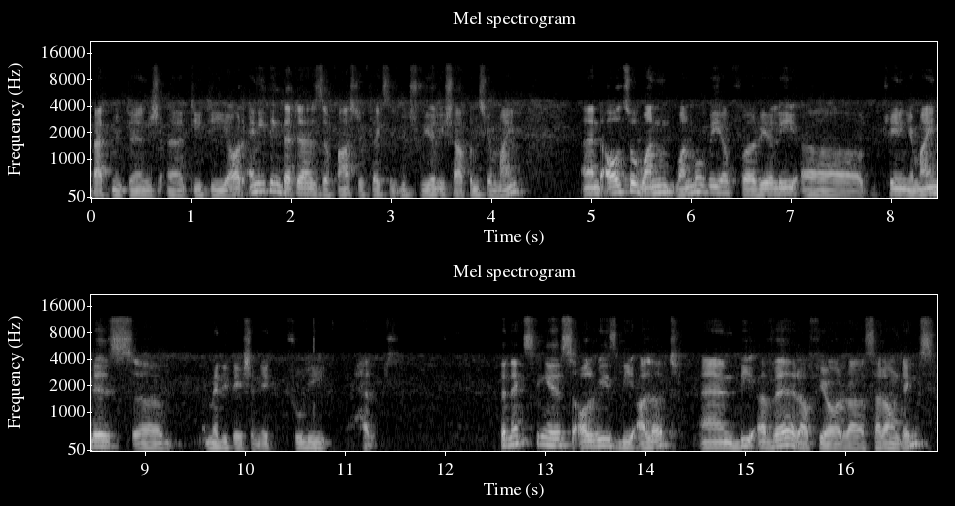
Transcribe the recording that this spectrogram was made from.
badminton, TT, uh, or anything that has a fast reflex which really sharpens your mind. And also one, one more way of uh, really uh, training your mind is uh, meditation. It truly helps. The next thing is always be alert and be aware of your uh, surroundings.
